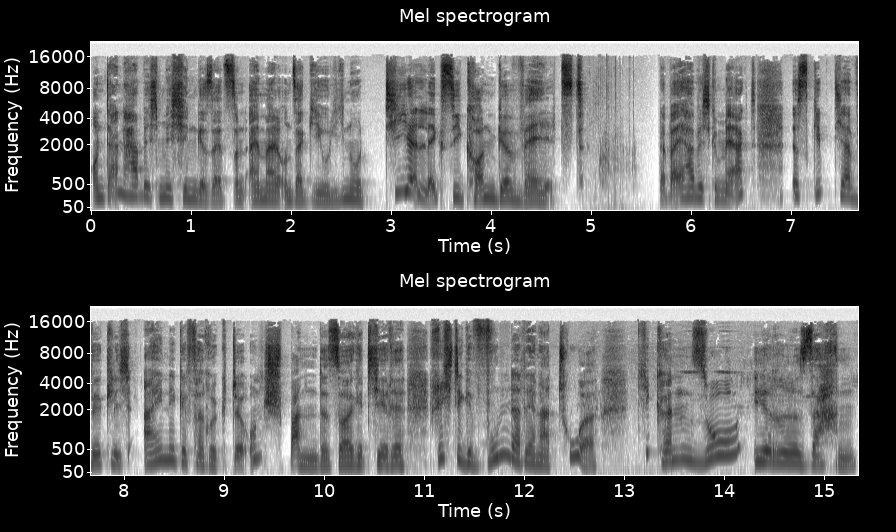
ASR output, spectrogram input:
Und dann habe ich mich hingesetzt und einmal unser Geolino Tierlexikon gewälzt. Dabei habe ich gemerkt, es gibt ja wirklich einige verrückte und spannende Säugetiere, richtige Wunder der Natur. Die können so irre Sachen.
